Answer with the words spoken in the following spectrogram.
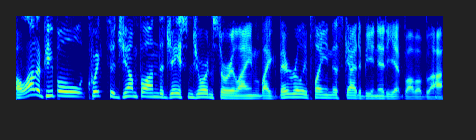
a lot of people quick to jump on the Jason Jordan storyline, like they're really playing this guy to be an idiot, blah, blah, blah.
